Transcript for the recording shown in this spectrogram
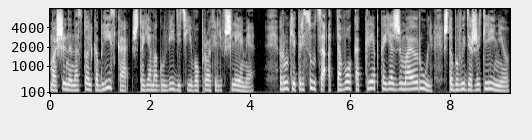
Машина настолько близко, что я могу видеть его профиль в шлеме. Руки трясутся от того, как крепко я сжимаю руль, чтобы выдержать линию.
